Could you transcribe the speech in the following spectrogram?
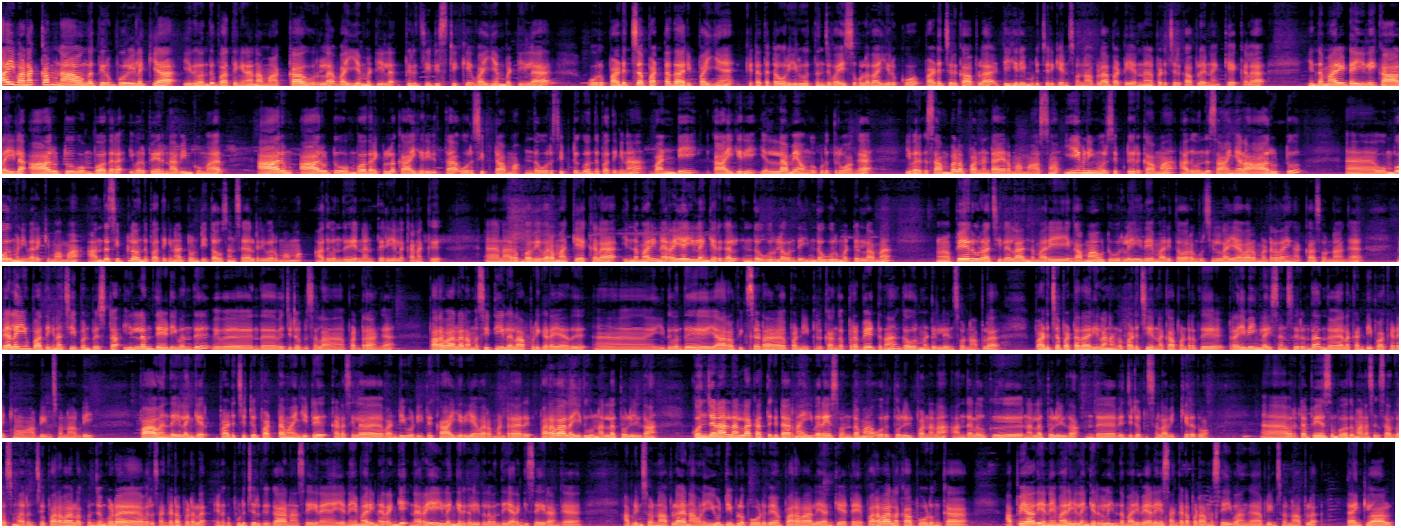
Hi வணக்கம். நான் உங்கள் திருப்பூர் இலக்கியா. இது வந்து பார்த்திங்கன்னா நம்ம அக்கா ஊரில் வையம்பட்டியில் திருச்சி டிஸ்ட்ரிக்கு வையம்பட்டியில் ஒரு படித்த பட்டதாரி பையன் கிட்டத்தட்ட ஒரு இருபத்தஞ்சி வயசுக்குள்ளே தான் இருக்கும். படிச்சிருக்காப்புல டிகிரி முடிச்சிருக்கேன்னு சொன்னாப்புல பட் என்ன படிச்சிருக்காப்புல நான் கேட்கல இந்த மாதிரி டெய்லி காலையில் ஆறு டு ஒம்போதரை இவர் பேர் நவீன்குமார். ஆறு ஆறு டு ஒம்போதரைக்குள்ளே காய்கறி விற்றா ஒரு ஷிஃப்டாமா இந்த ஒரு ஷிஃப்ட்டுக்கு வந்து பார்த்திங்கன்னா வண்டி காய்கறி எல்லாமே அவங்க கொடுத்துருவாங்க. இவருக்கு சம்பளம் பன்னெண்டாயிரமா மாதம் ஈவினிங் ஒரு ஷிஃப்ட் இருக்காமா? அது வந்து சாயங்காலம் ஆறு டு ஒம்பது மணி வரைக்குமாமா. அந்த ஷிஃப்ட்டில் வந்து பார்த்திங்கன்னா டுவெண்ட்டி தௌசண்ட் சேலரி வருமாமா. அது வந்து என்னன்னு தெரியல கணக்கு. நான் ரொம்ப விவரமாக கேட்கல இந்த மாதிரி நிறைய இளைஞர்கள் இந்த ஊரில் வந்து இந்த ஊர் மட்டும் இல்லாமல் பேரூராட்சியிலலாம் இந்த மாதிரி எங்கள் அம்மா வீட்டு ஊர்லேயும் இதே மாதிரி துவரங்குறிச்சியிலலாம் வியாபாரம் பண்ணுறதா எங்கள் அக்கா சொன்னாங்க. விலையும் பார்த்திங்கன்னா சீப் அண்ட் பெஸ்ட்டாக இல்லம் தேடி வந்து இந்த வெஜிடபிள்ஸ் எல்லாம் பண்ணுறாங்க பரவாயில்ல நம்ம சிட்டிலலாம் அப்படி கிடையாது. இது வந்து யாரோ ஃபிக்ஸடாக பண்ணிகிட்ருக்காங்க ப்ரைவேட்டு தான் கவர்மெண்ட் இல்லைன்னு சொன்னாப்புல. படித்த பட்டதாரியெல்லாம் நாங்கள் படித்து என்னக்கா பண்ணுறது டிரைவிங் லைசன்ஸ் இருந்தால் அந்த வேலை கண்டிப்பாக கிடைக்கும் அப்படின்னு சொன்னா அப்படி பாவம் இந்த இளைஞர் படிச்சுட்டு பட்டம் வாங்கிட்டு கடைசியில் வண்டி ஓட்டிட்டு காய்கறி வியாபாரம் பண்ணுறாரு பரவாயில்ல இதுவும் நல்ல தொழில் தான். கொஞ்ச நாள் நல்லா கற்றுக்கிட்டாருனா இவரே சொந்தமாக ஒரு தொழில் பண்ணலாம். அந்தளவுக்கு நல்ல தொழில் தான் இந்த வெஜிடபிள்ஸ் எல்லாம் விற்கிறதும் அவர்கிட்ட பேசும்போது மனசுக்கு சந்தோஷமாக இருந்துச்சு. பரவாயில்ல கொஞ்சம் கூட அவர் சங்கடப்படலை. எனக்கு பிடிச்சிருக்குக்கா நான் செய்கிறேன் என்னைய மாதிரி நிறைய நிறைய இளைஞர்கள் இதில் வந்து இறங்கி செய்கிறாங்க அப்படின்னு சொன்னாப்புல. நான் அவனை யூடியூப்பில் போடுவேன் பரவாயில்லையான்னு கேட்டேன். பரவாயில்லக்கா போடுங்கக்கா. அப்போயாவது என்னை மாதிரி இளைஞர்கள் இந்த மாதிரி வேலையை சங்கடப்படாமல் செய்வாங்க அப்படின்னு சொன்னாப்புல. Thank you all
